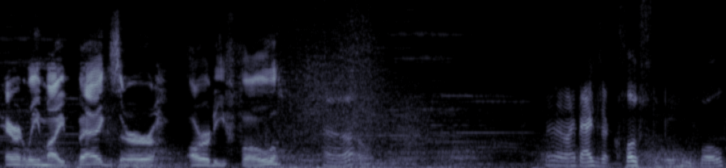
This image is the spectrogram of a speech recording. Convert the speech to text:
Apparently my bags are already full. My bags are close to being full.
